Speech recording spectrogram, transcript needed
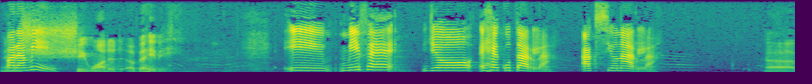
And para mí. She wanted a baby. Y mi fe, yo ejecutarla, accionarla. Uh,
